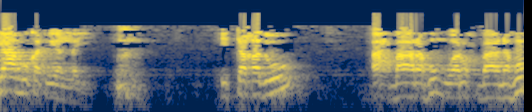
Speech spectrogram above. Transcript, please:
jaamukatu yàlla yi. Ittaxadu ahbaarahum wa ruhbanahum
